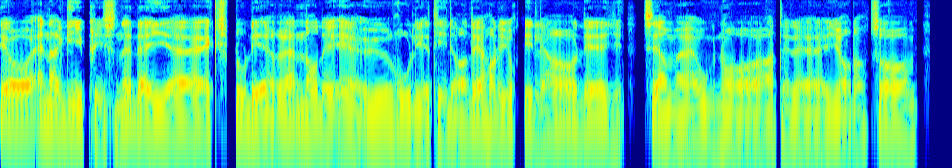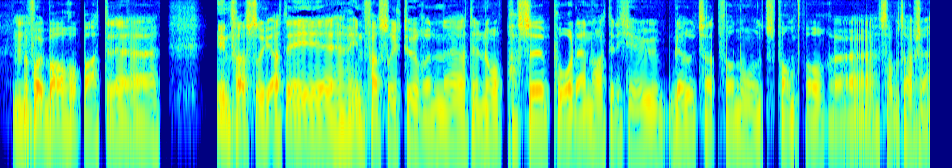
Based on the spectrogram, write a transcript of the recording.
det å energiprisene de eh, eksploderer når det er urolige tider. Det har det gjort tidligere, og det ser vi òg nå at det gjør. da. Så mm. vi får jo bare håpe at at infrastrukturen at nå passer på den, og at det ikke blir utsatt for noen form for sabotasje.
